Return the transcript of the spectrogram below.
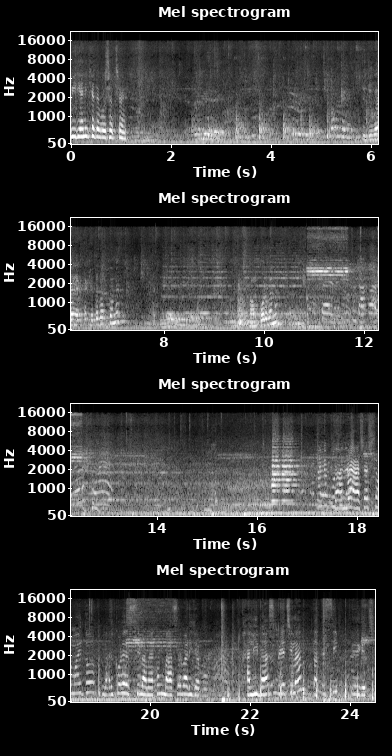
বিরিয়ানি খেতে বসেছে। একটা খেতে পারতো না? কম পড়বে না? আমরা আসার সময় তো গাড়ি করে এসেছিলাম এখন বাসে বাড়ি যাব। খালি বাস পেয়েছিলাম তাতে সিট পেয়ে গেছি।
